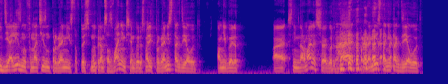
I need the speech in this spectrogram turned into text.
идеализм и фанатизм программистов. То есть мы прям созваниваемся, я им говорю, смотрите, программисты так делают. А мне говорят, а с ними нормально все? Я говорю, да, это программисты, они так делают.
